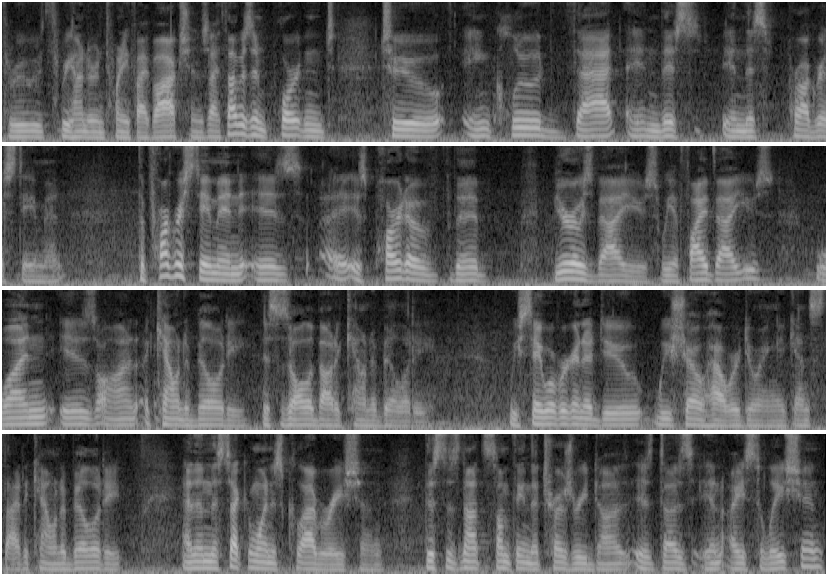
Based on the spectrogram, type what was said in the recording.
through 325 auctions. I thought it was important to include that in this, in this progress statement. The progress statement is, is part of the Bureau's values. We have five values. One is on accountability. This is all about accountability. We say what we're going to do, we show how we're doing against that accountability. And then the second one is collaboration. This is not something that Treasury does, is, does in isolation.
